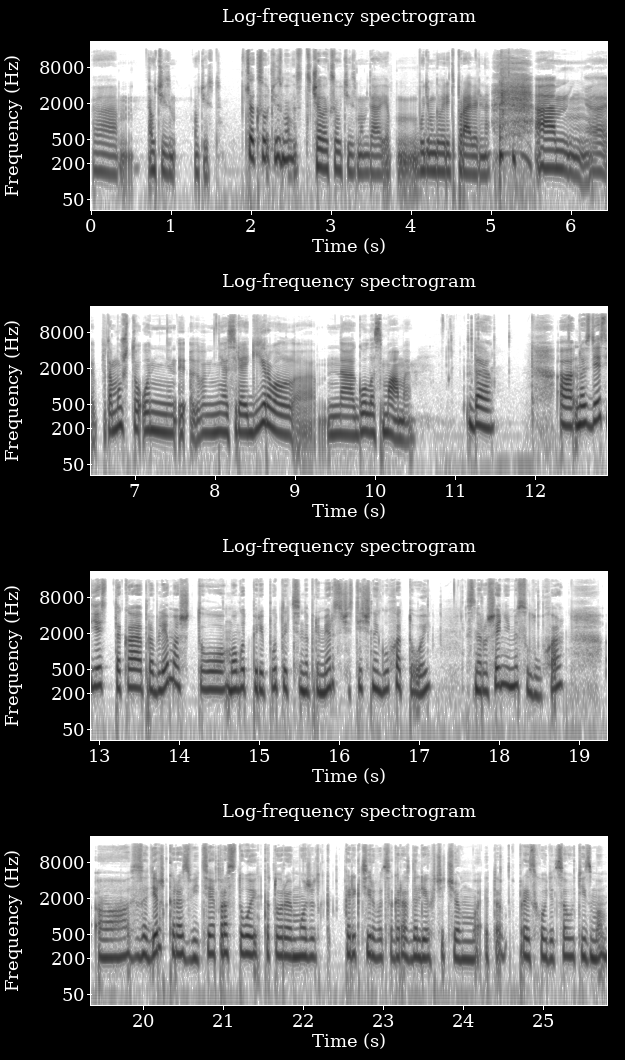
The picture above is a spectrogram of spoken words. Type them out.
э, аутизм, аутист. Человек с аутизмом. Человек с аутизмом, да, будем говорить правильно. Потому что он не среагировал на голос мамы. Да. А, но здесь есть такая проблема, что могут перепутать, например, с частичной глухотой, с нарушениями слуха, а, с задержкой развития простой, которая может корректироваться гораздо легче, чем это происходит с аутизмом.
